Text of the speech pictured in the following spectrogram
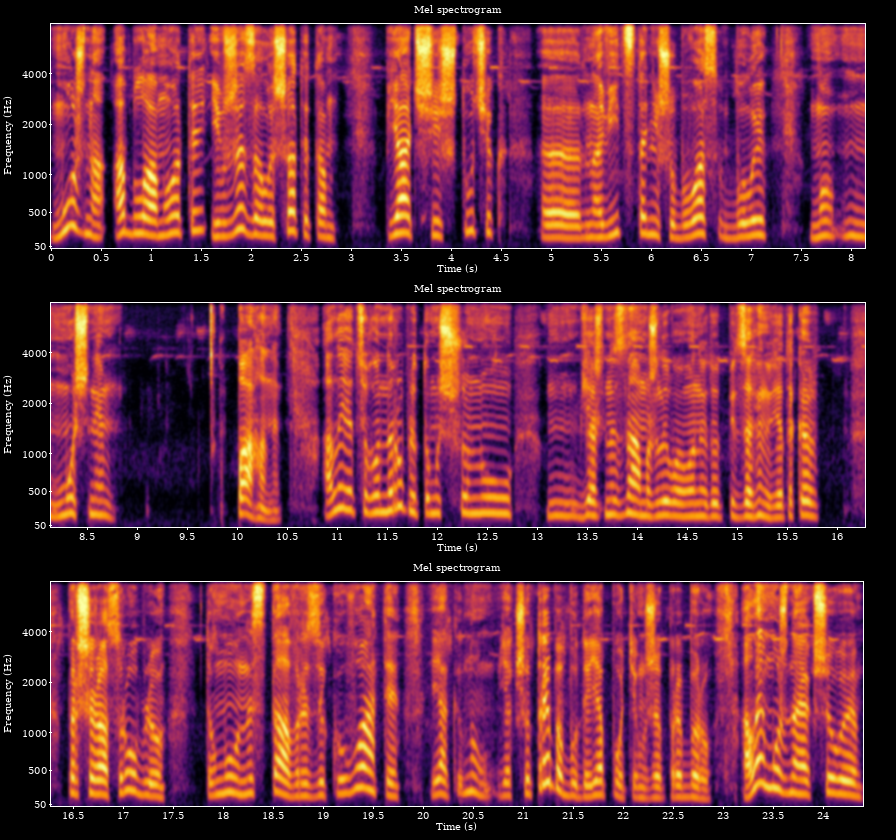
можна обламувати і вже залишати там 5-6 штучок е, на відстані, щоб у вас були мощні пагани. Але я цього не роблю, тому що ну, я ж не знаю, можливо, вони тут підзагинуть. Я таке перший раз роблю, тому не став ризикувати. Як, ну, якщо треба буде, я потім вже приберу. Але можна, якщо ви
